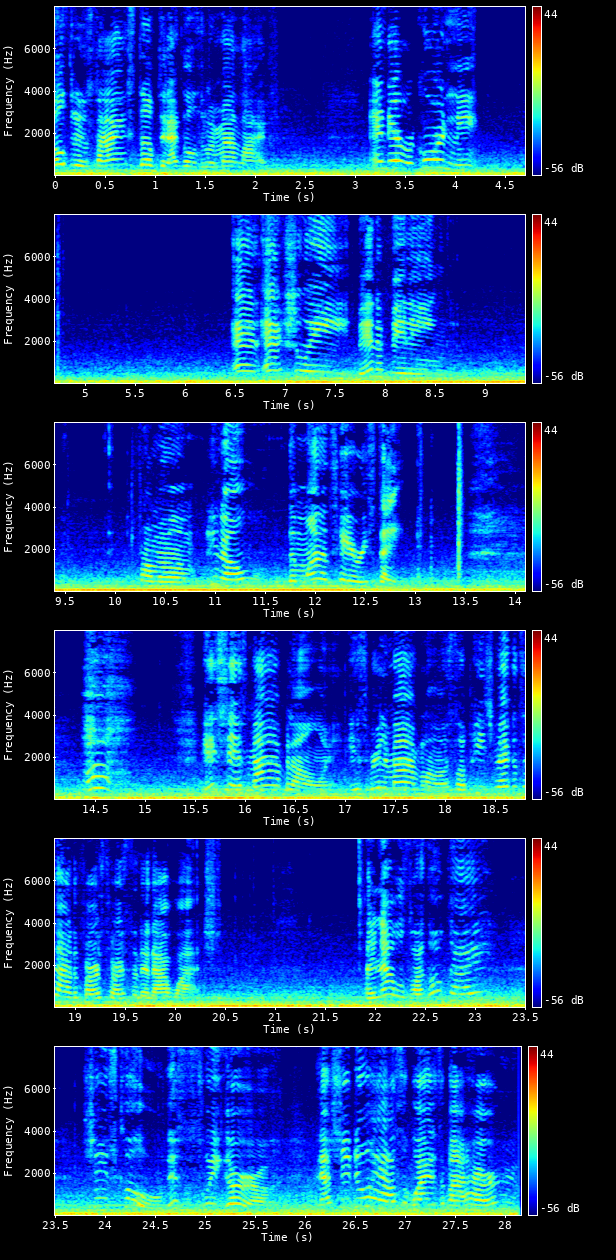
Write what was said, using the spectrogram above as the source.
Go through the same stuff that I go through in my life. And they're recording it and actually benefiting from, um, you know, the monetary state. it's just mind blowing. It's really mind blowing. So Peach McIntyre, the first person that I watched. And I was like, okay, she's cool. This is a sweet girl. Now she do have some ways about her,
